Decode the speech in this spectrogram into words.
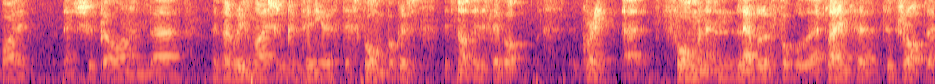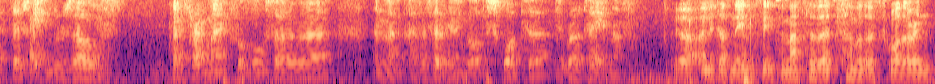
why they, they should go on. And uh, there's no reason why they shouldn't continue this, this form because it's not as if they've got great uh, form and, and level of football that they're playing to, to drop. They're, they're just getting the results. That's pragmatic football. So. Uh, and as I said, they've got the squad to, to rotate enough. Yeah, and it doesn't even seem to matter that some of those squad are in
